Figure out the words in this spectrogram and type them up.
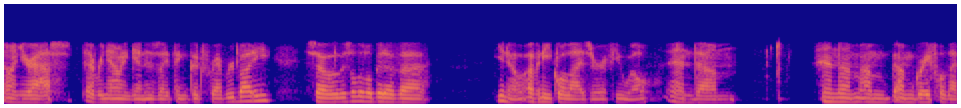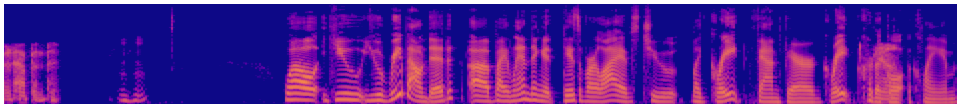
on your ass every now and again is, I think, good for everybody. So it was a little bit of a, you know, of an equalizer, if you will. And um, and I'm I'm I'm grateful that it happened. Mm-hmm. Well, you you rebounded uh, by landing at Days of Our Lives to like great fanfare, great critical yeah. acclaim.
